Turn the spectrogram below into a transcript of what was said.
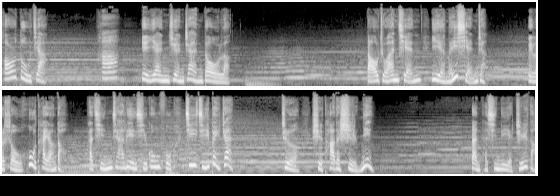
好度假。他也厌倦战斗了。岛主安前也没闲着，为了守护太阳岛。他勤加练习功夫，积极备战，这是他的使命。但他心里也知道，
